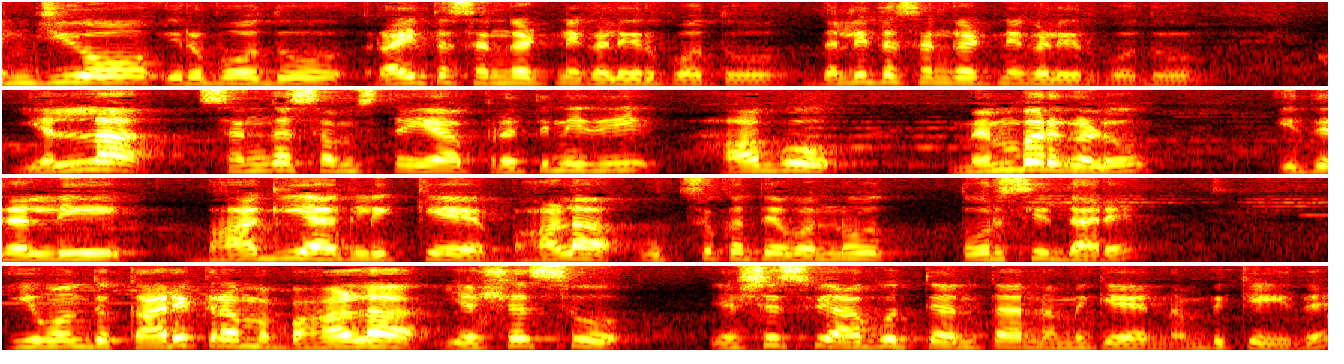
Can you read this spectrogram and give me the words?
ಎನ್ ಜಿ ಒ ಇರ್ಬೋದು, ರೈತ ಸಂಘಟನೆಗಳಿರ್ಬೋದು, ದಲಿತ ಸಂಘಟನೆಗಳಿರ್ಬೋದು, ಎಲ್ಲ ಸಂಘ ಸಂಸ್ಥೆಯ ಪ್ರತಿನಿಧಿ ಹಾಗೂ ಮೆಂಬರ್ಗಳು ಇದರಲ್ಲಿ ಭಾಗಿಯಾಗಲಿಕ್ಕೆ ಬಹಳ ಉತ್ಸುಕತೆಯನ್ನು ತೋರಿಸಿದ್ದಾರೆ. ಈ ಒಂದು ಕಾರ್ಯಕ್ರಮ ಬಹಳ ಯಶಸ್ಸು ಯಶಸ್ವಿ ಆಗುತ್ತೆ ಅಂತ ನಮಗೆ ನಂಬಿಕೆ ಇದೆ.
